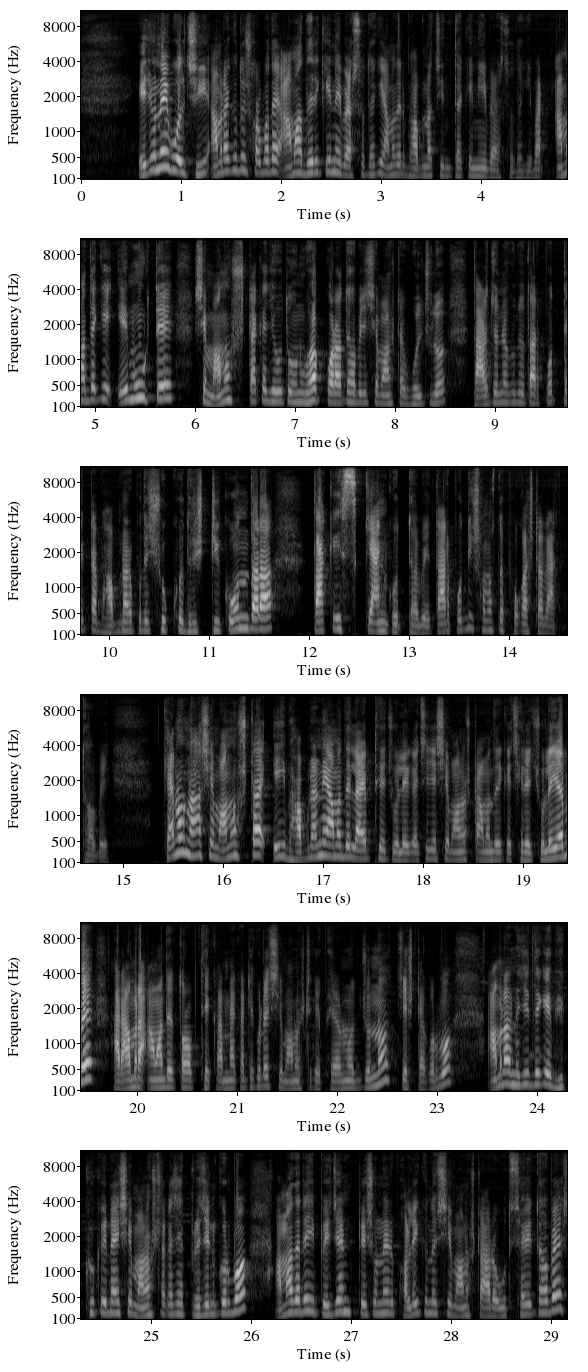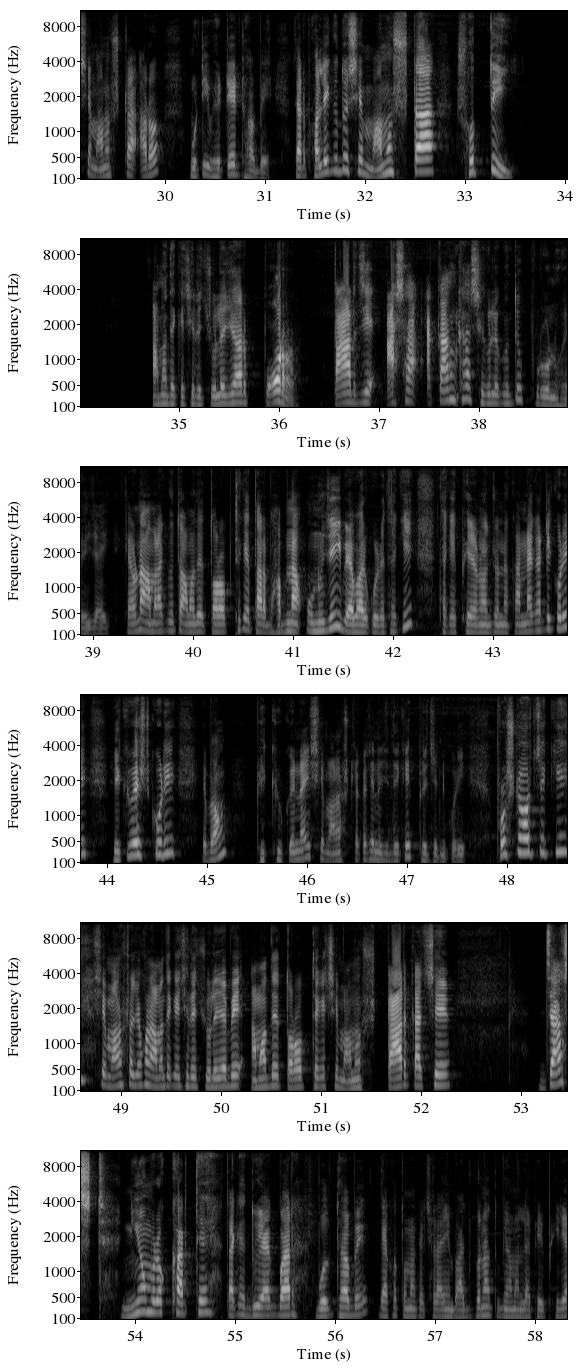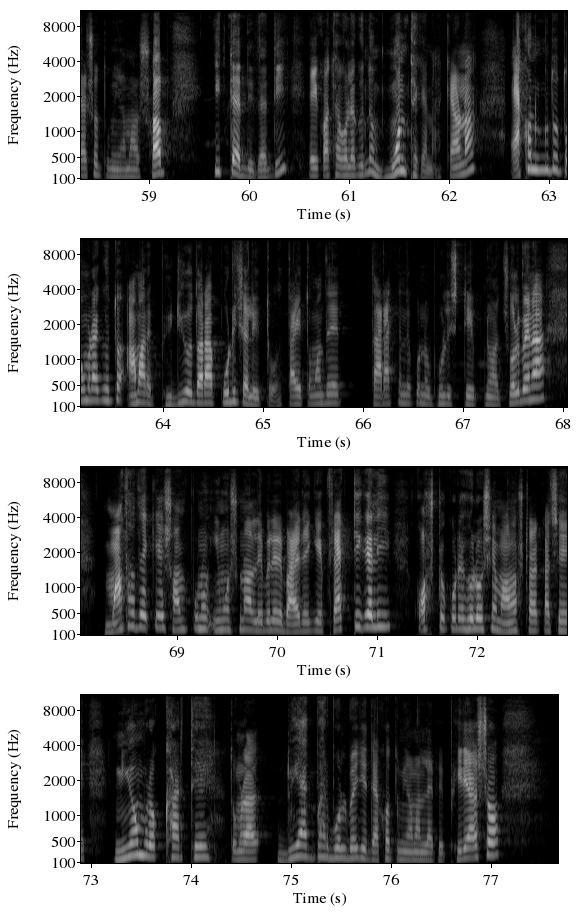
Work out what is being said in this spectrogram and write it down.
এই জন্যই বলছি, আমরা কিন্তু সর্বদাই আমাদেরকে নিয়ে ব্যস্ত থাকি, আমাদের ভাবনা চিন্তাকে নিয়ে ব্যস্ত থাকি বাট আমাদেরকে এই মুহূর্তে সে মানুষটাকে যেহেতু অনুভব করাতে হবে যে সে মানুষটা ভুল ছিল, তার জন্য কিন্তু তার প্রত্যেকটা ভাবনার প্রতি সূক্ষ্ম দৃষ্টিকোণ দ্বারা তাকে স্ক্যান করতে হবে, তার প্রতি সমস্ত ফোকাসটা রাখতে হবে। কেননা সে মানুষটা এই ভাবনা নিয়ে আমাদের লাইফ থেকে চলে গেছে যে সে মানুষটা আমাদেরকে ছেড়ে চলে যাবে আর আমরা আমাদের তরফ থেকে কান্নাকাটি করে সে মানুষটাকে ফেরানোর জন্য চেষ্টা করব। আমরা নিজেদেরকে ভিক্ষুকে নেয় সে মানুষটার কাছে প্রেজেন্ট করব। আমাদের এই প্রেজেন্টেশনের ফলে কিন্তু সে মানুষটা আরও উৎসাহিত হবে, সে মানুষটা আরও মোটিভেটেড হবে। যার ফলে কিন্তু সে মানুষটা সত্যিই আমাদেরকে ছেড়ে চলে যাওয়ার পর তার যে আশা, আকাঙ্ক্ষা সেগুলো কিন্তু পূরণ হয়ে যায়। কেননা আমরা কিন্তু আমাদের তরফ থেকে তার ভাবনা অনুযায়ী ব্যবহার করে থাকি, তাকে ফেরানোর জন্য কান্নাকাটি করি রিকোয়েস্ট করি এবং ভিক্ষুকে নাই সে মানুষটার কাছে নিজেদেরকে প্রেজেন্ট করি। প্রশ্ন হচ্ছে কি, সে মানুষটা যখন আমাদেরকে ছেড়ে চলে যাবে, আমাদের তরফ থেকে সে মানুষটার কাছে জাস্ট নিয়ম রক্ষার্থে তাকে দুই একবার বলতে হবে, দেখো, তোমাকে ছাড়া আমি বাঁচবো না, তুমি আমার লাইফে ফিরে আসো, তুমি আমার সব ইত্যাদি ইত্যাদি। এই কথাগুলো কিন্তু মন থেকে না। কেননা এখন কিন্তু তোমরা কিন্তু আমার ভিডিও দ্বারা পরিচালিত, তাই তোমাদের তারা কিন্তু কোনো ভুল স্টেপ নেওয়া চলবে না। মাথা থেকে সম্পূর্ণ ইমোশনাল লেভেলের বাইরে গিয়ে প্র্যাকটিক্যালি কষ্ট করে হলেও সে মানুষটার কাছে নিয়ম রক্ষার্থে তোমরা দুই একবার বলবে যে, দেখো, তুমি আমার লাইফে ফিরে আসো।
